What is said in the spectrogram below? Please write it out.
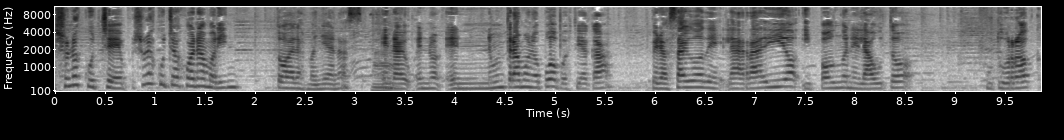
Yo no escuché, yo no escucho a Juana Morín todas las mañanas. Mm. En, en- en un tramo no puedo, porque estoy acá, pero salgo de la radio y pongo en el auto Futurock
